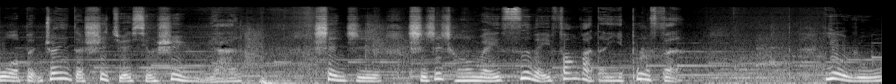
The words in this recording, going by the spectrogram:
握本专业的视觉形式语言，甚至使之成为思维方法的一部分。又如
